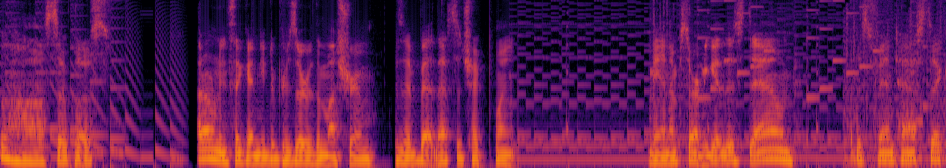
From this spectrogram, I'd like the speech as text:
Oh, so close. I don't even think I need to preserve the mushroom, because I bet that's the checkpoint. Man, I'm starting to get this down. That is fantastic.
